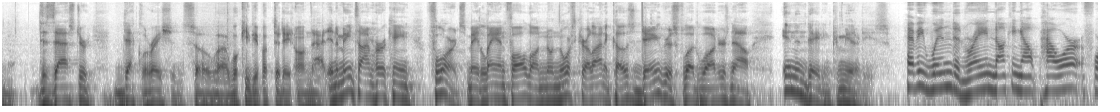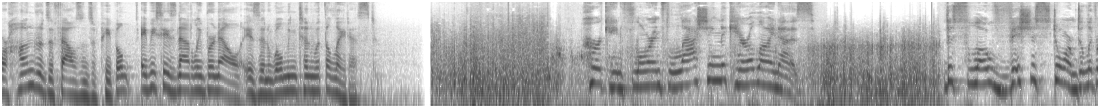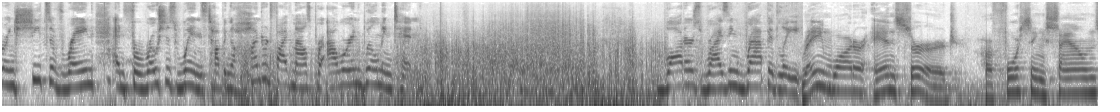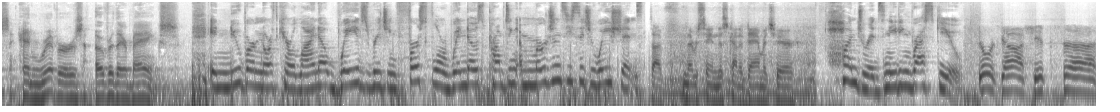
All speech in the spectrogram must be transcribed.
disaster declaration. So uh, we'll keep you up to date on that. In the meantime, Hurricane Florence made landfall on the North Carolina coast. Dangerous floodwaters now inundating communities. Heavy wind and rain knocking out power for hundreds of thousands of people. ABC's Natalie Brunell is in Wilmington with the latest. Hurricane Florence lashing the Carolinas. The slow, vicious storm delivering sheets of rain and ferocious winds topping 105 miles per hour in Wilmington. Waters rising rapidly. Rainwater and surge are forcing sounds and rivers over their banks. In New Bern, North Carolina, waves reaching first floor windows, prompting emergency situations. I've never seen this kind of damage here. Hundreds needing rescue. Oh, gosh, it's. Uh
